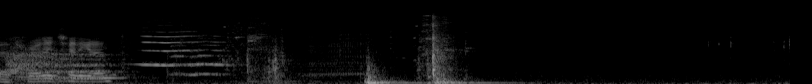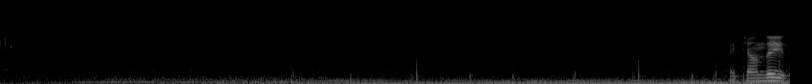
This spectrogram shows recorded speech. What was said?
Evet şöyle içeri girelim. Mekandayız.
